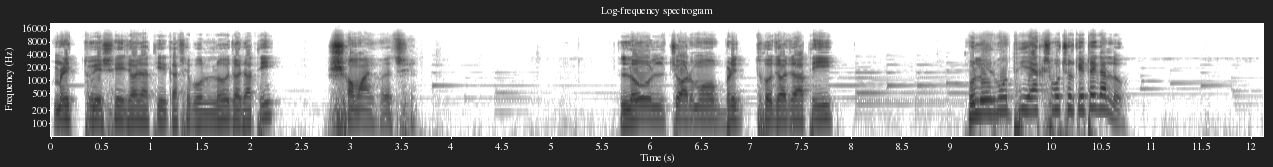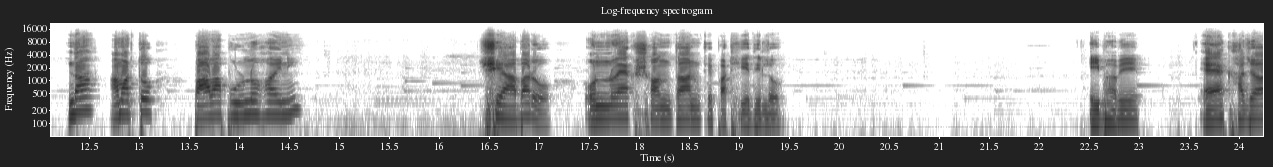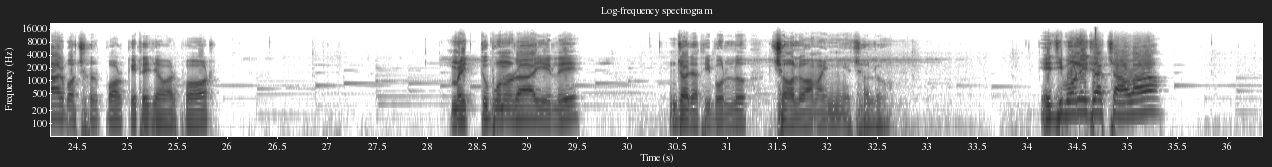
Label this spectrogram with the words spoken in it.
মৃত্যু এসে যজাতির কাছে বলল, যজাতি, সময় হয়েছে। লোল চর্ম বৃদ্ধ যজাতি। বলল এর মধ্যেই একশো বছর কেটে গেল। না, আমার তো পাওয়া পূর্ণ হয়নি। সে আবারও অন্য এক সন্তানকে পাঠিয়ে দিল। এইভাবে এক হাজার বছর পর কেটে যাওয়ার পর মৃত্যু পুনরায় এলে যজাতি বলল, চলো আমায় নিয়ে চলো। এ জীবনে যা চাওয়া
